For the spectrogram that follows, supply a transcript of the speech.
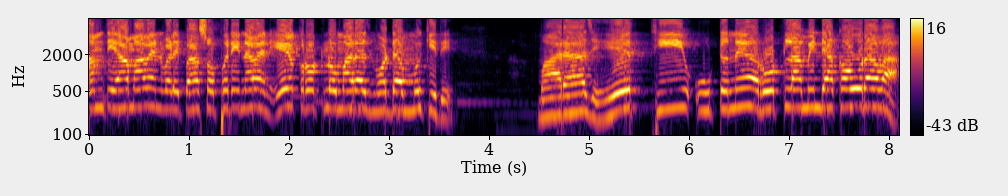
આમથી આમ આવે ને વળી પાછો ફરીને આવે ને, એક રોટલો મહારાજ મોઢામાં મૂકી દે. મહારાજ, હેતથી ઊંટને રોટલા મીંડ્યા ખવડાવવા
